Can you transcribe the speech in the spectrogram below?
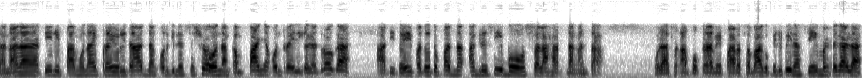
na nananatiling pangunahing prioridad ng organisasyon ang kampanya kontra illegal na droga at ito ay patutupad ng agresibo sa lahat ng antas. Mula sa Kampo Krame para sa Bago Pilipinas, Jay Martagala,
